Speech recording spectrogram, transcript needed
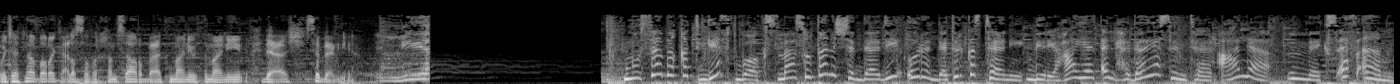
وجهة نظرك على صفر خمسة أربعة ثمانية وثمانين أحد عشر سبعمية. مسابقة Gift Box مع سلطان الشدادي ورندا تركستاني برعاية الهدايا Center على Mix FM.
